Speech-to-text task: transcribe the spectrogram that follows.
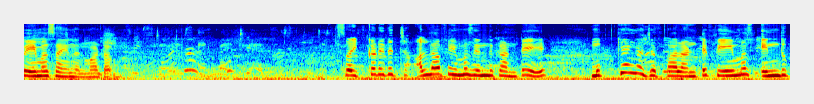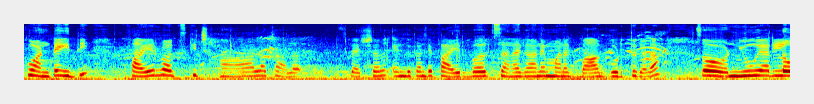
ఫేమస్ అయిందనమాట సో ఇక్కడైతే చాలా ఫేమస్ ఎందుకంటే ముఖ్యంగా చెప్పాలంటే ఫేమస్ ఎందుకు అంటే ఇది ఫైర్ వర్క్స్కి చాలా చాలా స్పెషల్ ఎందుకంటే ఫైర్ వర్క్స్ అనగానే మనకు బాగా గుర్తు కదా. సో న్యూ ఇయర్లో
